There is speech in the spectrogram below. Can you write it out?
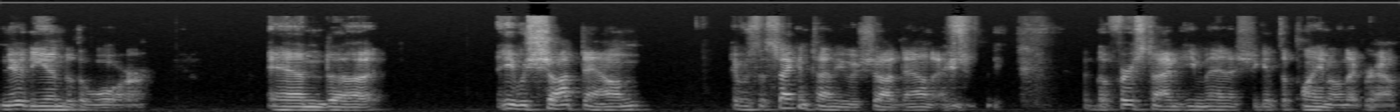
near the end of the war. And uh, he was shot down. It was the second time he was shot down, actually. the first time he managed to get the plane on the ground.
